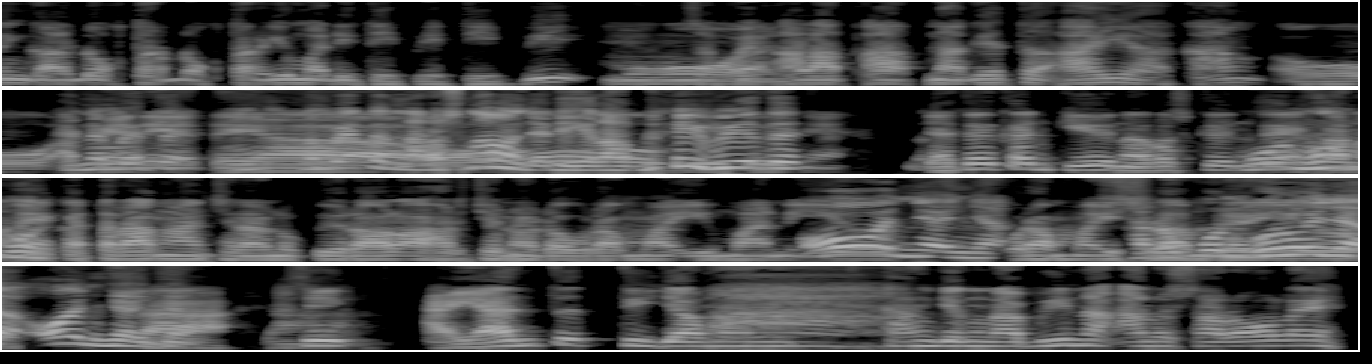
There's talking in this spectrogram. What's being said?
ninggal dokter-dokter ieu mah di TV-TV Mohon. sampai alat-alat na ge teu aya Kang Oh, ya. nembe teh naros naon jadi hilap Oh, deui gitu teh. nya. Jatuh kan kieu naroskeun teh kan aya keterangan cenah nu viral ah cenah ada urang mah iman ieu. oh nya nya urang mah Islam sarupun gurunya oh nya nya Nah, si ayan teh ti zaman Ah. Kangjeng Nabi na anu saroleh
